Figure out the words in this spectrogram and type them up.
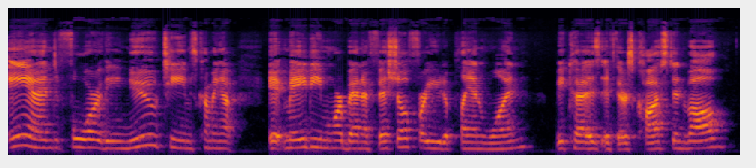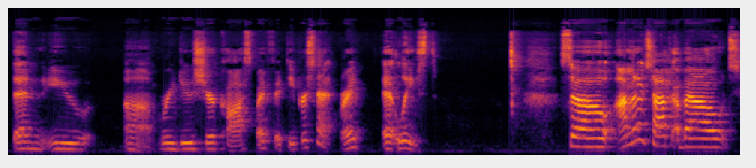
And for the new teams coming up, it may be more beneficial for you to plan one because if there's cost involved, then you uh, reduce your cost by 50%, right? At least. So I'm going to talk about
